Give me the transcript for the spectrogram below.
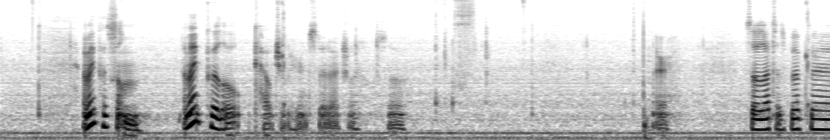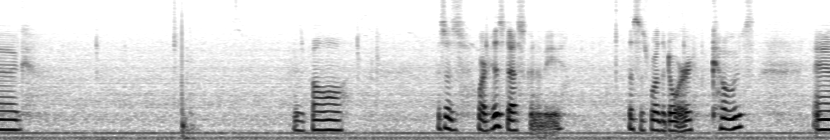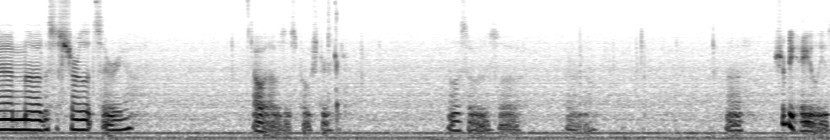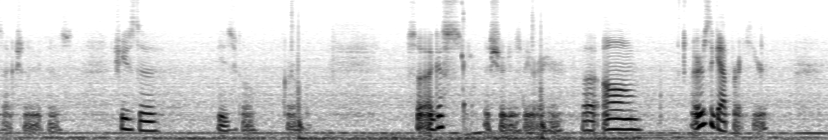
I might put something, I might put a little couch over here instead, actually. So, there. So that's his book bag. His ball. This is where his desk's gonna be. This is where the door goes. And uh, this is Charlotte's area. Oh, that was this poster. Unless it was, uh, I don't know. Uh, should be Haley's actually because she's the musical girl. So I guess it should just be right here. But, um, there's the gap right here.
